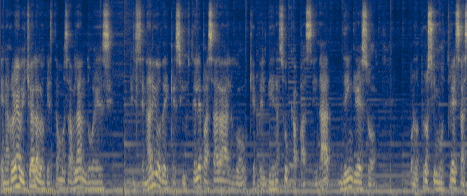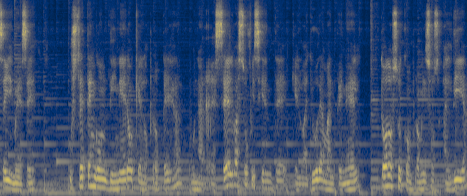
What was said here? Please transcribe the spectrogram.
En Arroyo Bichuela lo que estamos hablando es el escenario de que si usted le pasara algo que perdiera su capacidad de ingreso por los próximos 3 a 6 meses, usted tenga un dinero que lo proteja, una reserva suficiente que lo ayude a mantener todos sus compromisos al día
